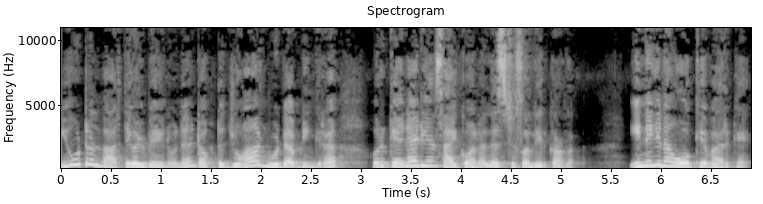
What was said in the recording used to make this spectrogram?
நியூட்ரல் வார்த்தைகள் வேணும்னு டாக்டர் ஜான் வுட் அப்படிங்கிற ஒரு கெனடியன் சைக்கோ அனலிஸ்ட் சொல்லியிருக்காங்க. இன்னைக்கு நான் ஓகேவா இருக்கேன்.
